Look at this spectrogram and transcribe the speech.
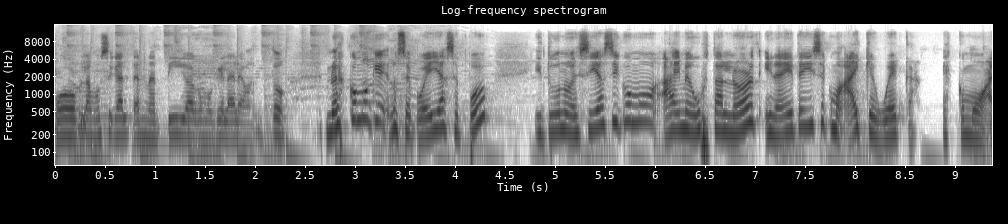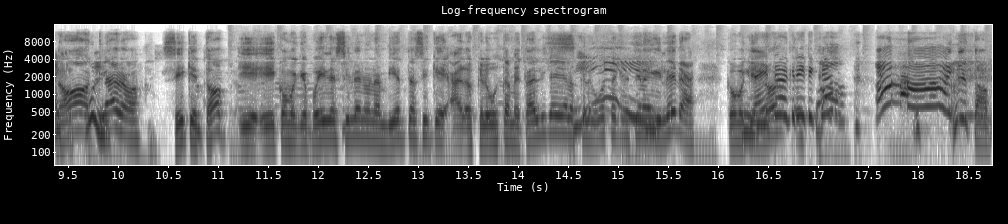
pop, la música alternativa, como que la levantó. No es como que, no sé, pues ella hace pop y tú no decías así como, ay, me gusta Lord, y nadie te dice como, ay, qué hueca. Es como, ay, no, qué cool. claro, sí, que top. Y, y como que podéis decirlo en un ambiente así que a los que les gusta Metallica y a los que les gusta. Cristina Aguilera. Como Y que nadie te va a criticar. top. ¡Ah! ¡Qué top!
